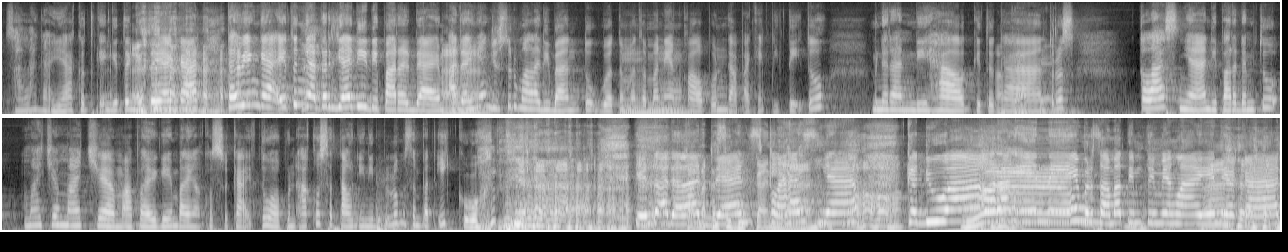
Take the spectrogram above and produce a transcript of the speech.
salah nggak ya? Aku kayak gitu gitu ya kan? Tapi enggak itu nggak terjadi di Paradigm. Adanya justru malah dibantu buat teman-teman yang kalaupun nggak pakai PT itu beneran di help gitu Oke, kan. oke. terus kelasnya di Paradigm tuh macam-macam. Apalagi yang paling aku suka itu walaupun aku setahun ini belum sempat ikut. Yaitu adalah dance kesibukan ya. kelasnya kedua orang ini bersama tim-tim yang lain ya kan?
